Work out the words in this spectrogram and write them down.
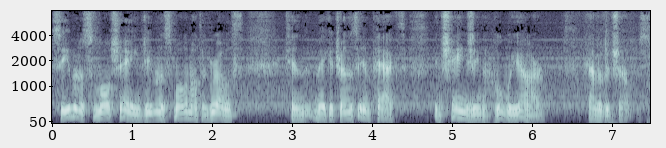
So even a small change, even a small amount of growth, can make a tremendous impact in changing who we are. Have a good Shabbos.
